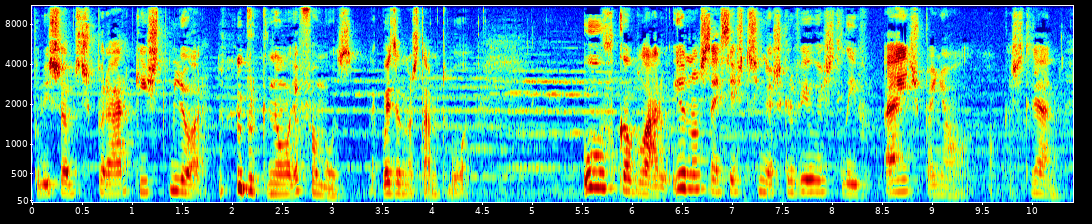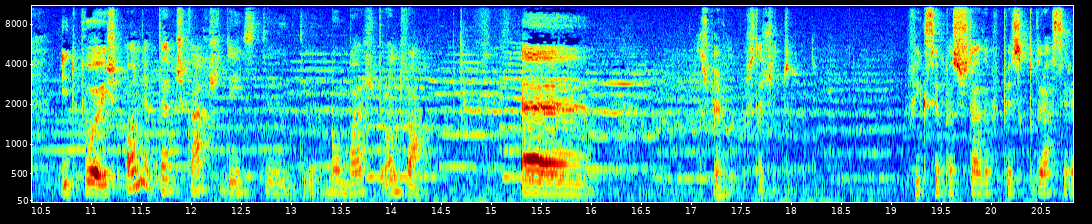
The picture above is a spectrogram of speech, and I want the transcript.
Por isso vamos esperar que isto melhore, porque não é famoso, a coisa não está muito boa. O vocabulário, eu não sei se este senhor escreveu este livro em espanhol ou castelhano e depois, olha, tantos carros de, de, de baixo, pronto, vá. Uh, espero que esteja tudo. Fico sempre assustada porque penso que poderá ser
